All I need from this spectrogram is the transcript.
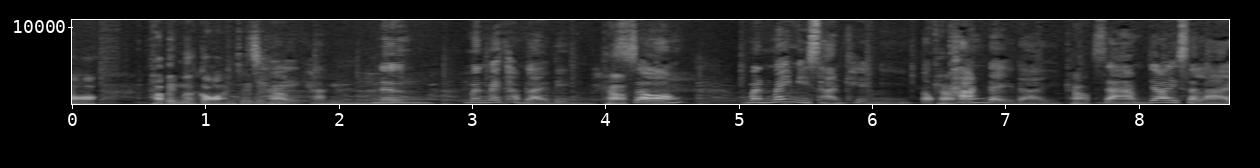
ออก ถ้าเป็นเมื่อก่อนใช่ไหมครับใช่ค่ะ อืม หนึ่งมันไม่ทำลายดินครับสอง มันไม่มีสารเคมีตกครับค้างใดครับๆสามย่อยสลาย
